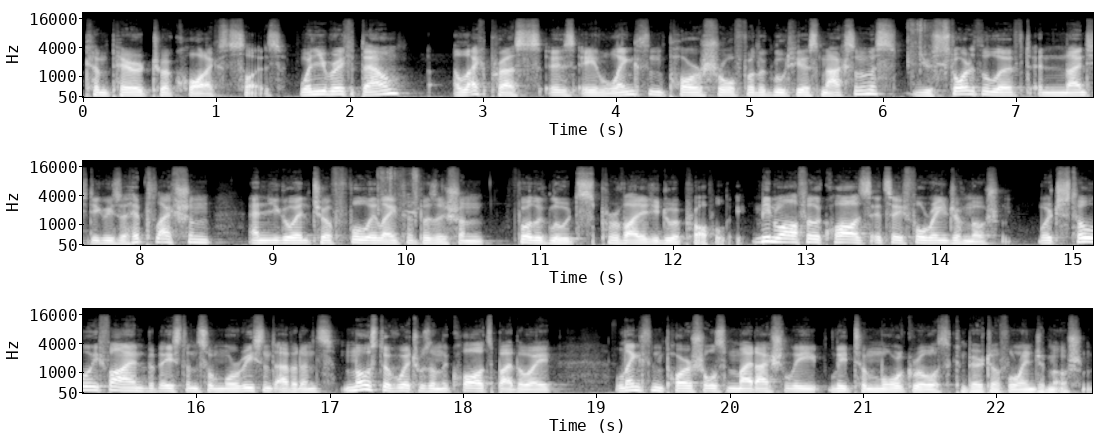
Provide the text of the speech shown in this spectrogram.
compared to a quad exercise. When you break it down, a leg press is a lengthened partial for the gluteus maximus. You start the lift in 90 degrees of hip flexion, and you go into a fully lengthened position for the glutes, provided you do it properly. Meanwhile, for the quads, it's a full range of motion, which is totally fine, but based on some more recent evidence, most of which was on the quads, by the way, lengthened partials might actually lead to more growth compared to a full range of motion.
